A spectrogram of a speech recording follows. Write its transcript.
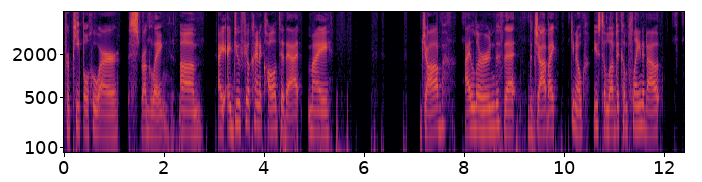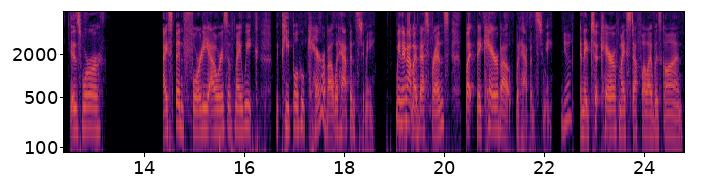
for people who are struggling, um, I, I do feel kind of called to that. My job, I learned that the job I, you know, used to love to complain about is where I spend 40 hours of my week with people who care about what happens to me. I mean, they're not my best friends, but they care about what happens to me. yeah. And they took care of my stuff while I was gone.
